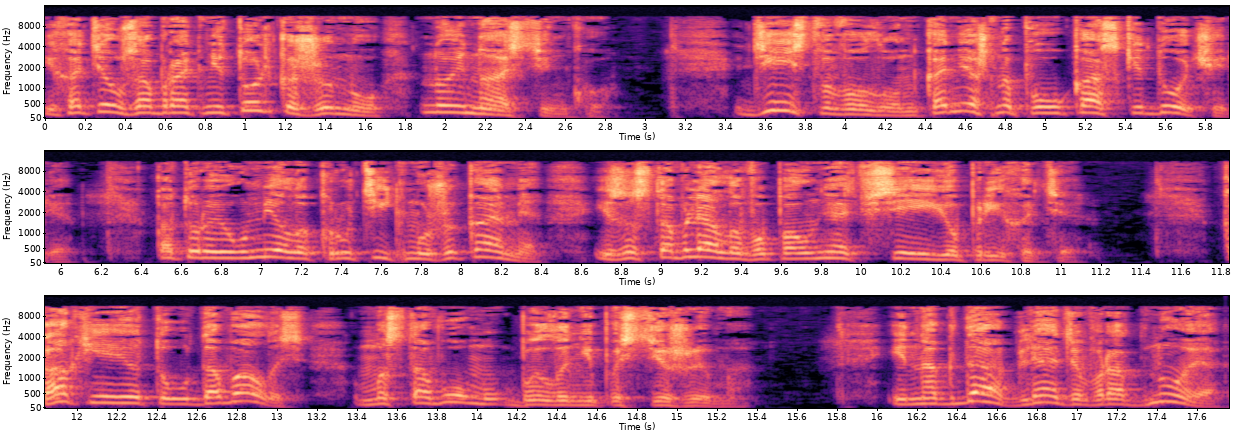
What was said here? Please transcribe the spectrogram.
и хотел забрать не только жену, но и Настеньку. Действовал он, конечно, по указке дочери, которая умела крутить мужиками и заставляла выполнять все ее прихоти. Как ей это удавалось, мостовому было непостижимо. Иногда, глядя в родное,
